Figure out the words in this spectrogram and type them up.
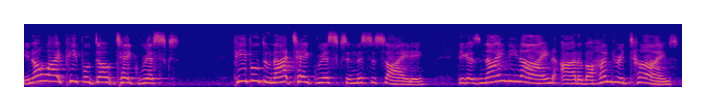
You know why people don't take risks? People do not take risks in this society because 99 out of 100 times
